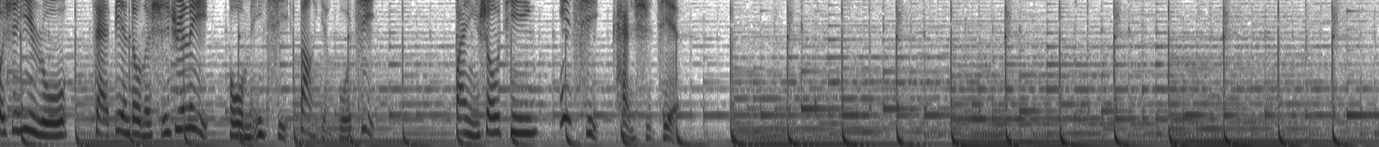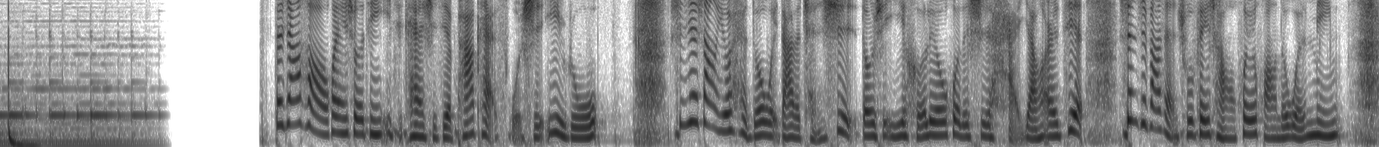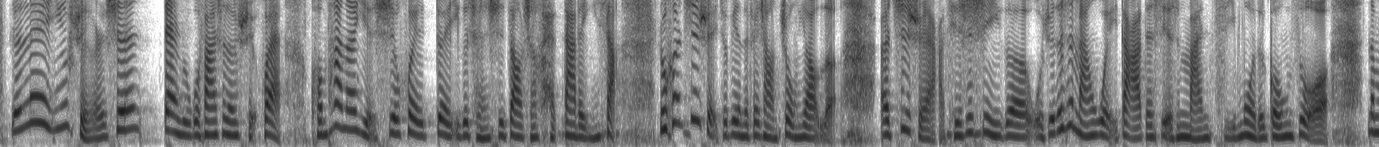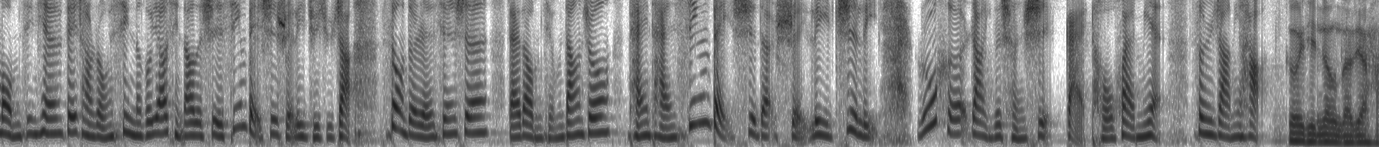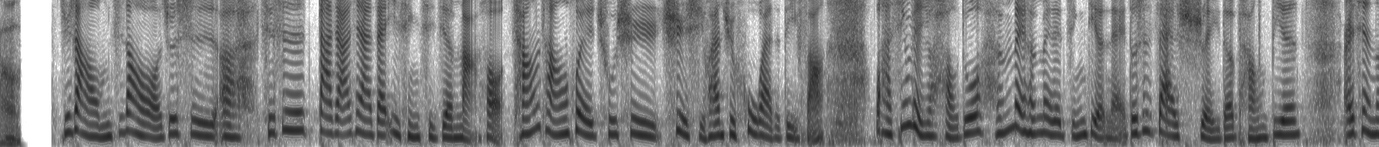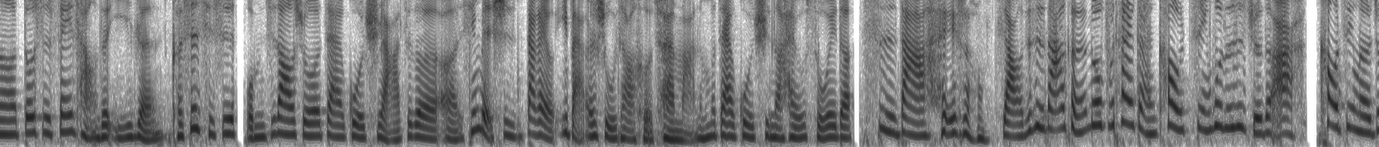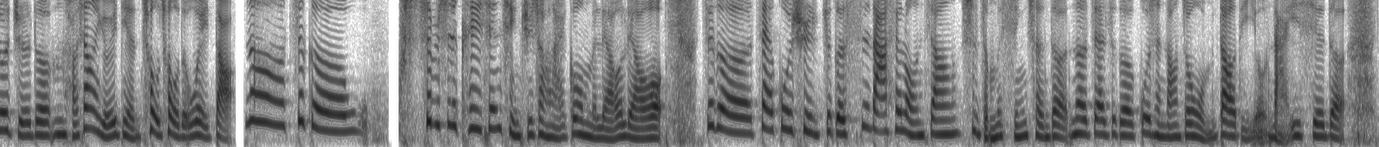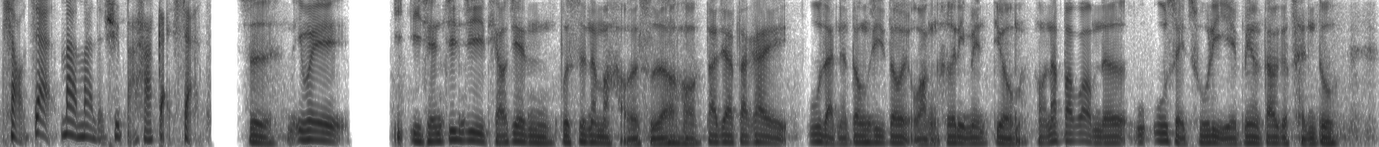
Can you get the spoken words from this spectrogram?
我是益如，在变动的时局里，和我们一起放眼国际。欢迎收听《一起看世界》。大家好，欢迎收听《一起看世界》Podcast，我是益如。世界上有很多伟大的城市，都是依河流或者是海洋而建，甚至发展出非常辉煌的文明。人类因水而生。但如果发生了水患，恐怕呢也是会对一个城市造成很大的影响。如何治水就变得非常重要了。而治水啊，其实是一个我觉得是蛮伟大，但是也是蛮寂寞的工作。那么我们今天非常荣幸能够邀请到的是新北市水利局局长宋德仁先生来到我们节目当中，谈一谈新北市的水利治理，如何让一个城市改头换面。宋局长你好，各位听众大家好。局长，我们知道哦，就是啊、其实大家现在在疫情期间嘛，吼，常常会出去去喜欢去户外的地方。哇，新北有好多很美很美的景点呢，都是在水的旁边，而且呢都是非常的宜人。可是其实我们知道说，在过去啊，这个呃新北市大概有一百二十五条河川嘛，那么在过去呢，还有所谓的四大 黑龙江，就是大家可能都不太敢靠近，或者是觉得啊靠近了就觉得嗯好像有一点臭臭的味道。那这个是不是可以先请局长来跟我们聊一聊哦？这个在过去这个四大黑龙江是怎么形成的？那在这个过程当中，我们到底有哪一些的挑战？慢慢的去把它改善。是因为以以前经济条件不是那么好的时候，大家大概污染的东西都往河里面丢嘛。哦，那包括我们的污污水处理也没有到一个程度。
